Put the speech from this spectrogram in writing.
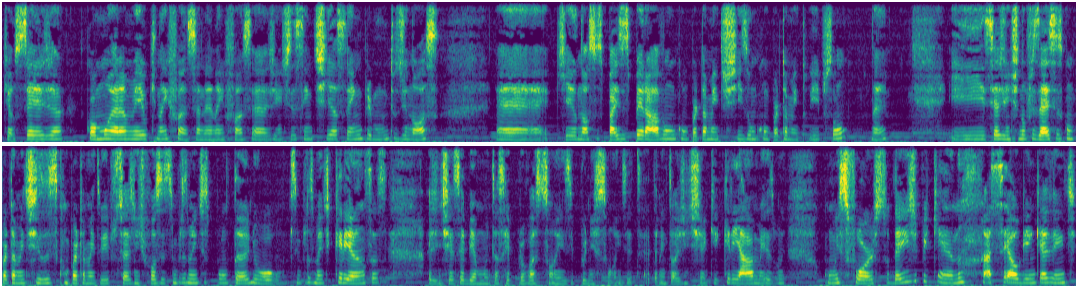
que eu seja, como era meio que na infância, né? Na infância a gente se sentia sempre, muitos de nós, é, que nossos pais esperavam um comportamento X, um comportamento Y, né? E se a gente não fizesse esse comportamento X, esse comportamento Y, se a gente fosse simplesmente espontâneo ou simplesmente crianças, a gente recebia muitas reprovações e punições, etc. Então a gente tinha que criar mesmo com esforço desde pequeno a ser alguém que a gente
